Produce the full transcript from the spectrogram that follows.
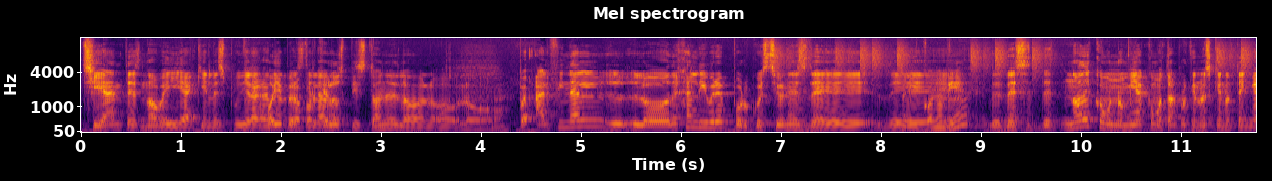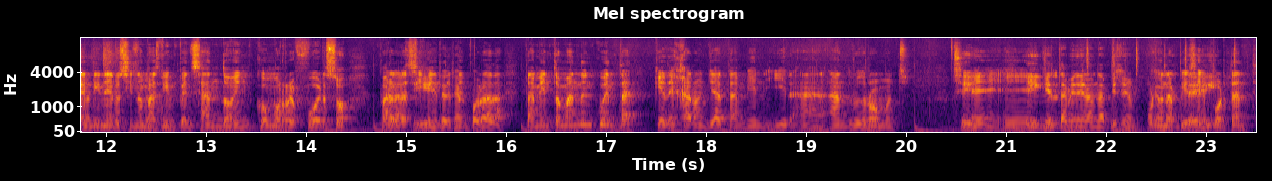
si antes no veía a quién les pudiera ganar. Oye, pero este ¿por qué lado, los pistones lo, lo, lo- pues, al final lo dejan libre por cuestiones de... ¿De, ¿De economía? de- no de economía como tal, porque no es que no tengan No, dinero, sino no. más bien pensando en cómo refuerzo para la, siguiente, temporada. También tomando en cuenta que dejaron ya también ir a Andrew Drummond. Sí. Eh, y que también era una pieza importante. Una pieza y- importante.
